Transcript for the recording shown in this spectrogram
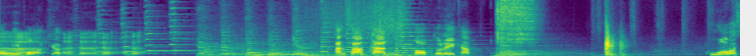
ต้องมีบอร์ดครับ เเออเออเออทั้ง 3 ท่านตอบตัวเลขครับครูง้อว่า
